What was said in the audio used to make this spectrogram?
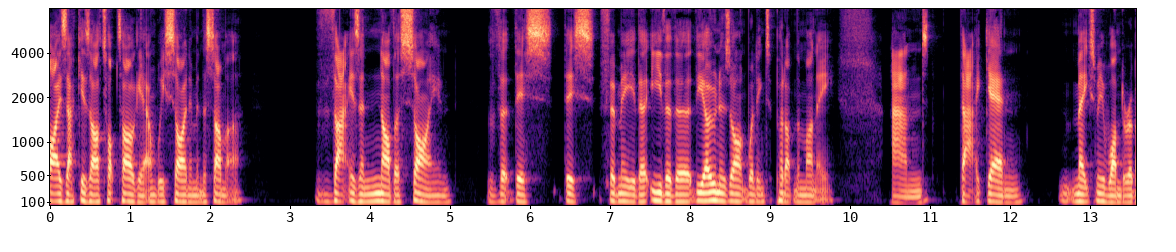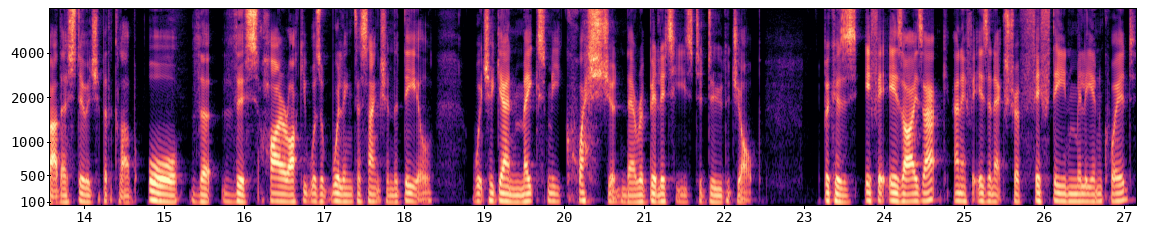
Isak is our top target and we sign him in the summer that is another sign that this this for me that either the the owners aren't willing to put up the money and that again makes me wonder about their stewardship of the club or that this hierarchy wasn't willing to sanction the deal which again makes me question their abilities to do the job because if it is Isak and if it is an extra 15 million quid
